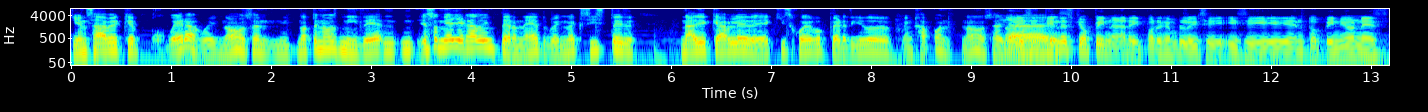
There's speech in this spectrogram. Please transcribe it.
quién sabe qué era, güey, ¿no? O sea, ni- no tenemos ni idea, eso ni ha llegado a internet, güey, no existe nadie que hable de X juego perdido en Japón, ¿no? O sea, No, ya y si es- tienes que opinar, y por ejemplo, y si, y si en tu opinión es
